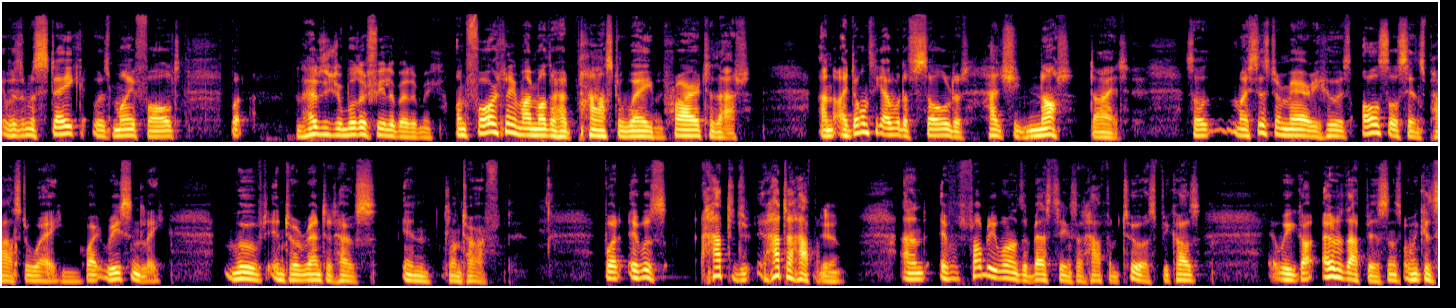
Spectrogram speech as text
It was a mistake, it was my fault. But And how did your mother feel about it, Mick? unfortunately, my mother had passed away prior to that. And I don't think I would have sold it had she not died. So my sister Mary, who has also since passed away hmm. quite recently, moved into a rented house in Clontarf. But it was had to do, it had to happen. Yeah. And it was probably one of the best things that happened to us because we got out of that business and we could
